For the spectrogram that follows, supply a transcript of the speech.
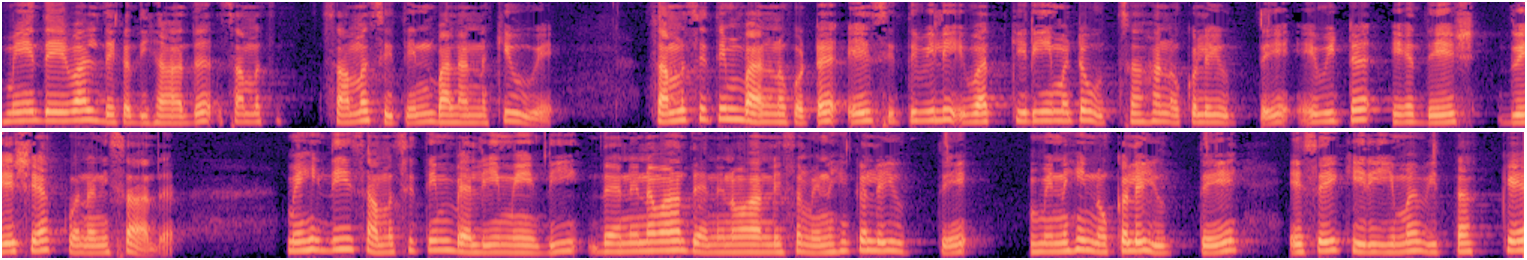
මේ දේවල් දෙක දිහාද සමසිතින් බලන්න කිව්වේ. සමසිතින් බලනකොට ඒ සිතවිලි ඉවත් කිරීමට උත්සාහ නොකළ යුත්තේ එවිට එය ද්වේෂයක් වන නිසාද. මෙහිදී සමසිතින් බැලීමේදී දැනෙනවා දැනෙනවා ලෙස මෙනෙහි කළ යුත්තේ මෙනෙහි නොකළ යුත්තේ එසේ කිරීම විතක්කය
